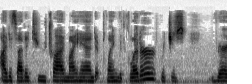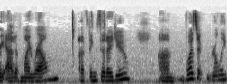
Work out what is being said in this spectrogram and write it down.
I decided to try my hand at playing with glitter, which is very out of my realm of things that I do. Um, wasn't really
